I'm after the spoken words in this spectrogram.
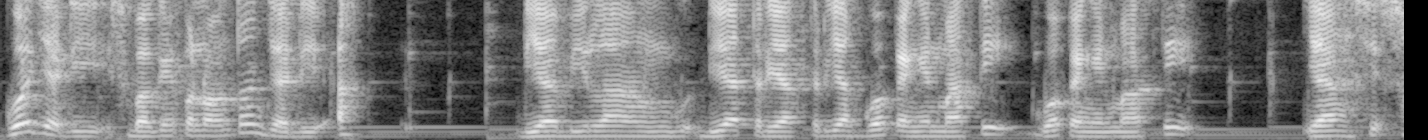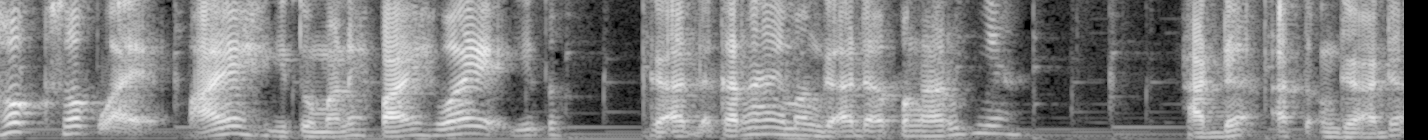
Gue jadi sebagai penonton jadi ah dia bilang dia teriak-teriak gue pengen mati, gue pengen mati, ya si sok sok wae paeh gitu maneh paeh wae gitu. Gak ada karena emang gak ada pengaruhnya. Ada atau enggak ada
